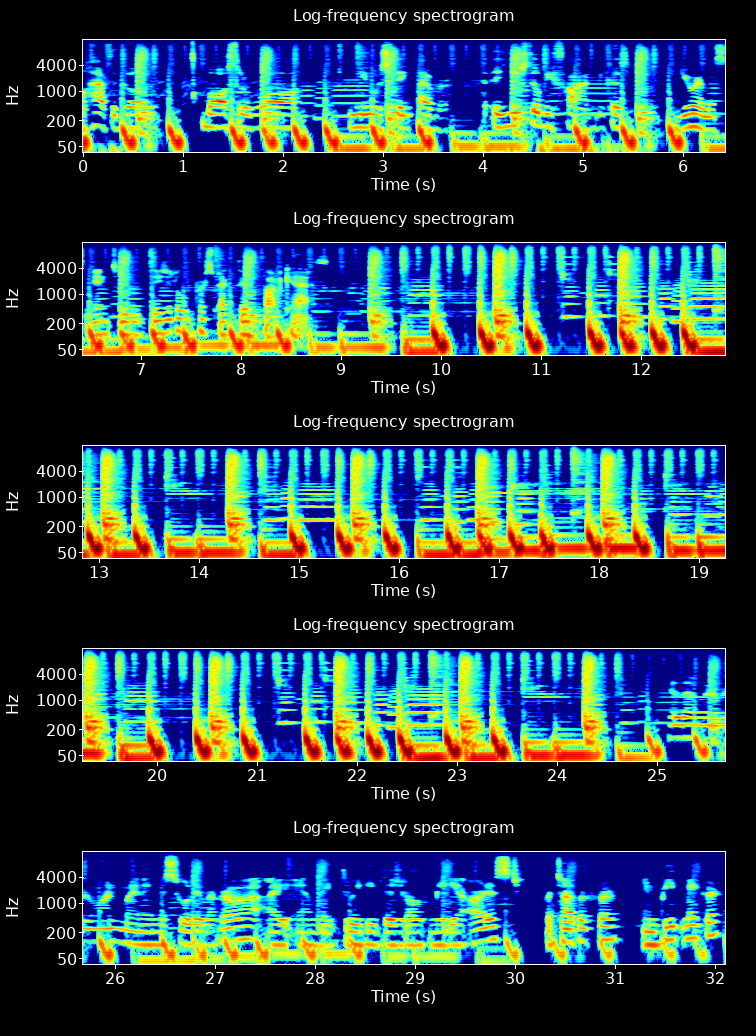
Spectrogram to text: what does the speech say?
don't have to go balls to the wall, newest thing ever, and you'll still be fine because You are listening to Digital Perspective Podcast. I am a 3D digital media artist, photographer, and beat maker.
